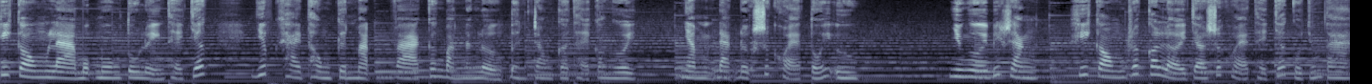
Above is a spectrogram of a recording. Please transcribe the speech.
Khí công là một môn tu luyện thể chất giúp khai thông kinh mạch và cân bằng năng lượng bên trong cơ thể con người nhằm đạt được sức khỏe tối ưu. Nhiều người biết rằng khí công rất có lợi cho sức khỏe thể chất của chúng ta.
